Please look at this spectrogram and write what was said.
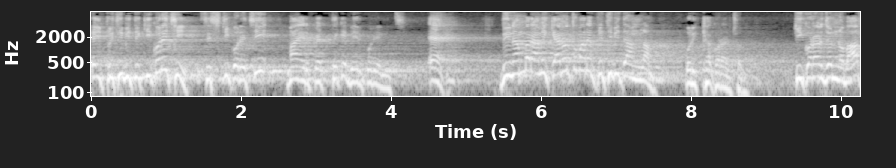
এই পৃথিবীতে কি করেছি? সৃষ্টি করেছি, মায়ের পেট থেকে বের করে এনেছি। এক। দুই নাম্বার, আমি কেন তোমার এই পৃথিবীতে আনলাম? পরীক্ষা করার জন্য। কি করার জন্য, বাপ?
